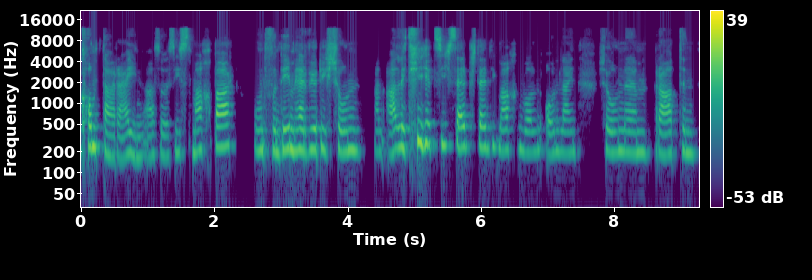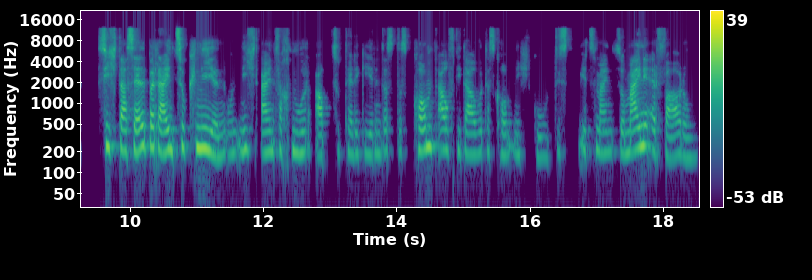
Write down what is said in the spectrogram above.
kommt da rein. Also es ist machbar und von dem her würde ich schon an alle, die jetzt sich selbstständig machen wollen, online schon ähm, raten, sich da selber reinzuknien und nicht einfach nur abzudelegieren. Das, das kommt auf die Dauer, das kommt nicht gut. Das ist jetzt mein, so meine Erfahrung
